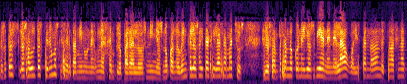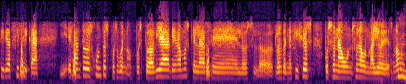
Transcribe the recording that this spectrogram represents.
nosotros los adultos tenemos que ser también un, un ejemplo para los niños, ¿no? Cuando ven que los aitas y las amachus se lo están pasando con ellos bien en el agua y están nadando, están haciendo actividad física y están todos juntos, pues bueno, pues todavía digamos que las, eh, los, los, los beneficios pues son aún son aún mayores, ¿no?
